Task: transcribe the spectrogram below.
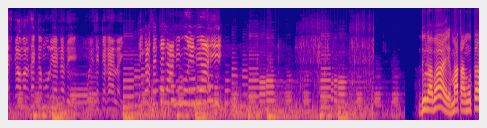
আজকে আমার চারটা মুড়ি এনে দে মুড়ি চারটা খাই লাই। ঠিক আছে তাহলে আমি মুড়ি নিয়ে আহি। দুলাভাই মাথা মুতা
